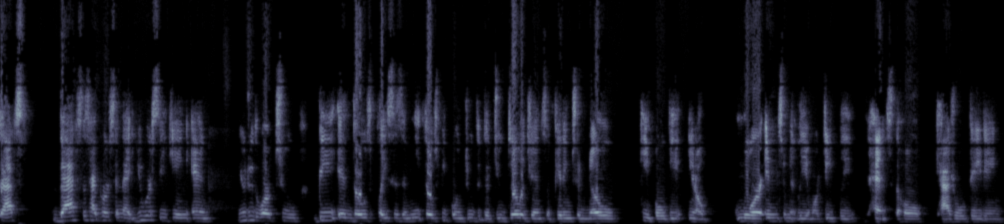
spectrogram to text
that's that's the type of person that you are seeking and you do the work to be in those places and meet those people and do the, the due diligence of getting to know people be you know more intimately and more deeply, hence the whole casual dating,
